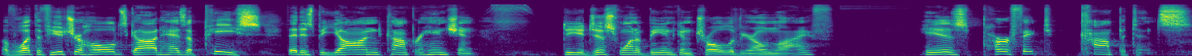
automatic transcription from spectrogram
of what the future holds? God has a peace that is beyond comprehension. Do you just want to be in control of your own life? His perfect competence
